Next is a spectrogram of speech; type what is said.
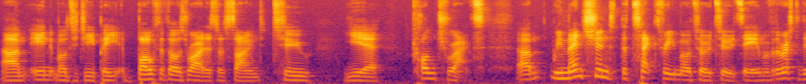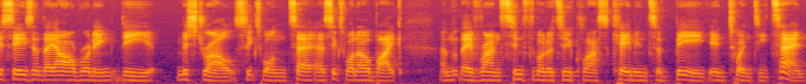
um, in MotoGP. Both of those riders have signed two-year contracts. Um, we mentioned the Tech 3 Moto 2 team. For the rest of this season, they are running the Mistral 610, uh, 610 bike and that they've ran since the Moto 2 class came into being in 2010.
